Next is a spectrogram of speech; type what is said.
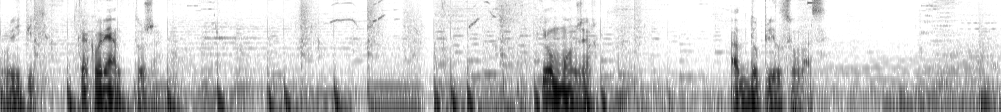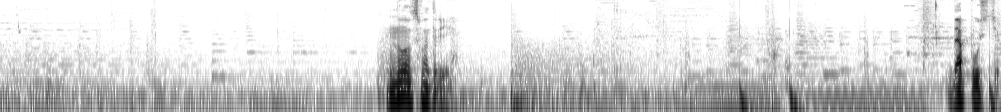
влепить как вариант тоже. Киллмонжер Отдуплился у нас. Ну вот смотри. Допустим.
